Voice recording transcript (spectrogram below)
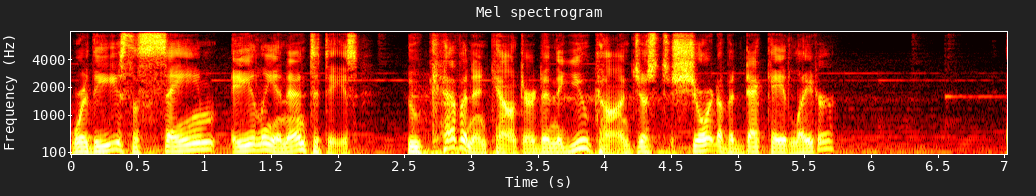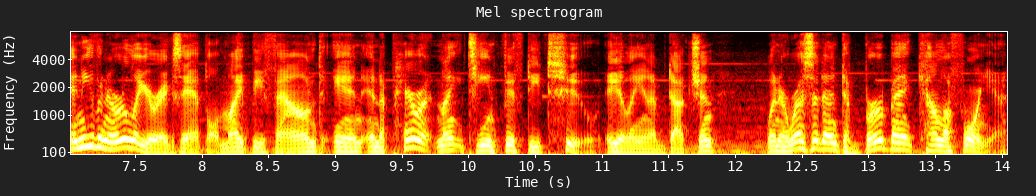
Were these the same alien entities who Kevin encountered in the Yukon just short of a decade later? An even earlier example might be found in an apparent 1952 alien abduction when a resident of Burbank, California,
